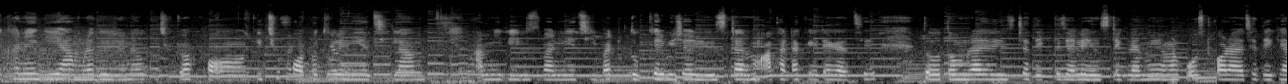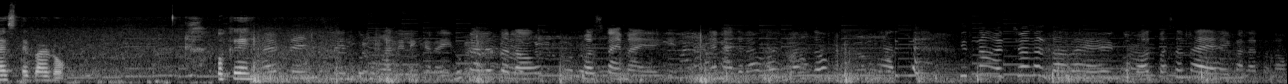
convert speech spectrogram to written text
এখানে গিয়ে আমরা দুজনেও কিছুটা ফ- কিছু ফটো তুলে নিয়েছিলাম আমি রিলস বানিয়েছি বাট দুঃখের বিষয় রিলসটার মাথাটা কেটে গেছে তো তোমরা রিলসটা দেখতে চাইলে ইনস্টাগ্রামে আমার পোস্ট করা আছে দেখে আসতে পারো ওকে हाय फ्रेंड्स मैं इनको घुमाने लेकर आई हूँ काला तालाब फर्स्ट टाइम आया है ये ये नज़ारा बहुत बस दो कितना अच्छा नज़ारा है इनको बहुत पसंद आया है काला तालाब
